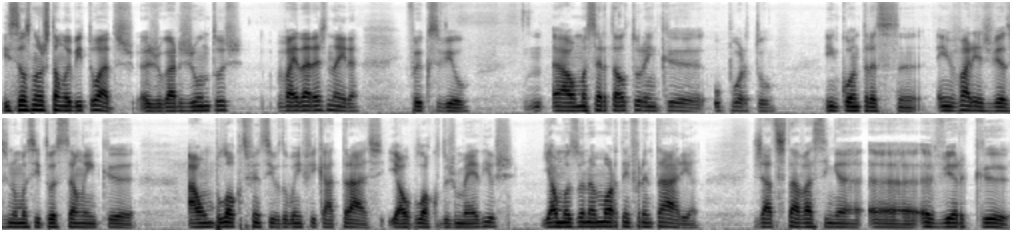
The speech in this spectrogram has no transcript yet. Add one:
e se eles não estão habituados a jogar juntos, vai dar a geneira. Foi o que se viu. Há uma certa altura em que o Porto encontra-se em várias vezes numa situação em que há um bloco defensivo do Benfica atrás e há o bloco dos médios e há uma zona morta em frente à área. Já se estava assim a, a, a ver que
